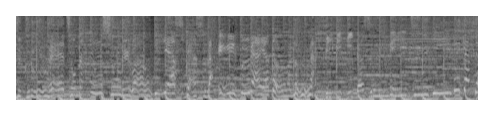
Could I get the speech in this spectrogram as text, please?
作るレゾナンスには Yes, yes, ライフが宿るビビッとするリズム響かせ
